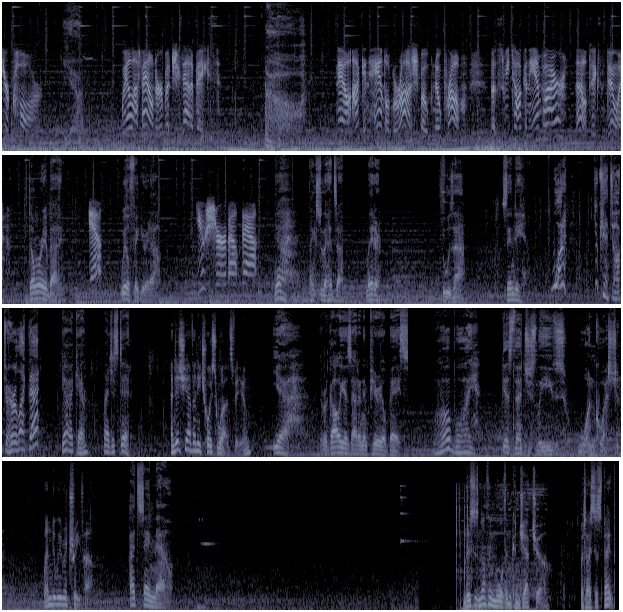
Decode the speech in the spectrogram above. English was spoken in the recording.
about your car? Yeah? Well, I found her, but she's out of base. Oh. Now, I can handle garage folk, no problem. But sweet talk in the Empire? That'll take some doing. Don't worry about it. Yeah? We'll figure it out. You sure about that? Yeah, thanks for the heads up. Later. Who was that? Cindy. What? You can't talk to her like that. Yeah, I can. I just did. And did she have any choice words for you? Yeah, the Regalia's at an Imperial base. Oh boy. Guess that just leaves one question. When do we retrieve her? I'd say now. This is nothing more than conjecture, but I suspect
